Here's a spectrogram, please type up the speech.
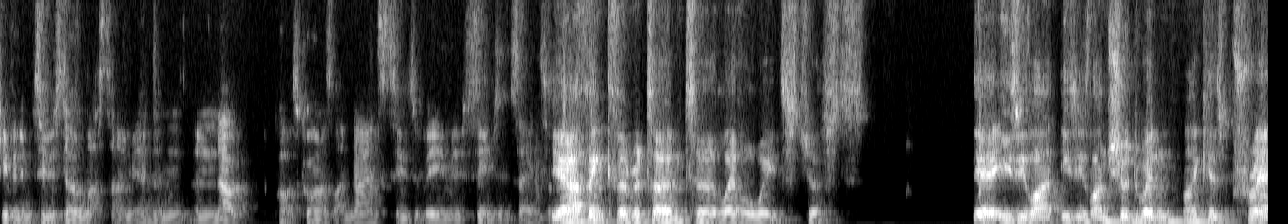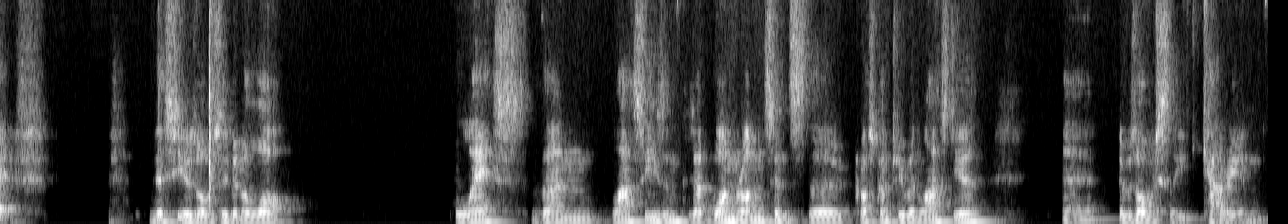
giving him two stone last time, yeah, and and now Potter's Corner's like nine to two to beat him. It seems insane. sometimes. Yeah, I think the return to level weights just yeah, easy land, easy as land should win. Like his prep this year has obviously been a lot less than last season. He's had one run since the cross country win last year. Uh, it was obviously carrying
